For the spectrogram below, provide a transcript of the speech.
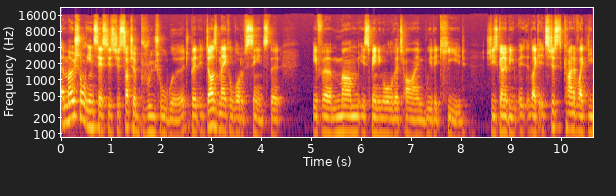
emotional incest is just such a brutal word but it does make a lot of sense that if a mum is spending all of her time with a kid she's going to be like it's just kind of like the,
